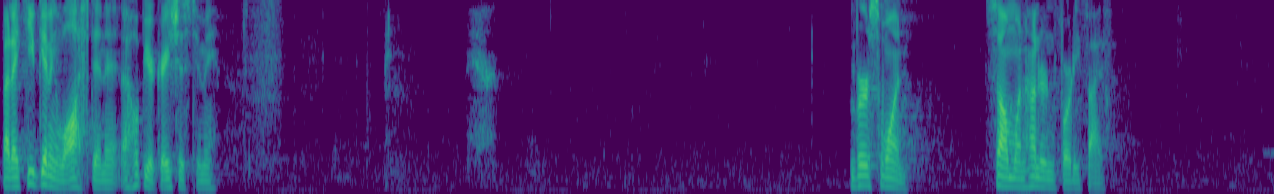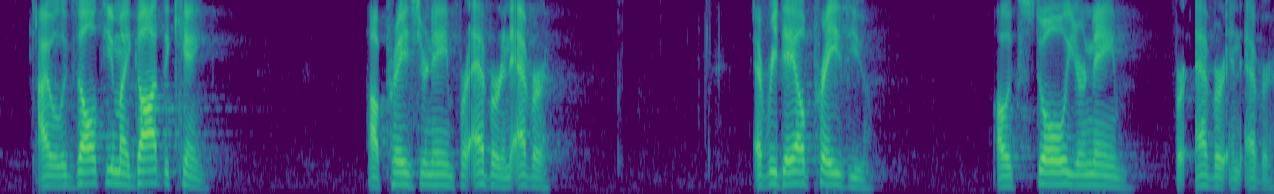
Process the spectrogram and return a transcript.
but I keep getting lost in it. I hope you're gracious to me. Verse 1, Psalm 145. I will exalt you, my God the King. I'll praise your name forever and ever. Every day I'll praise you. I'll extol your name forever and ever.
